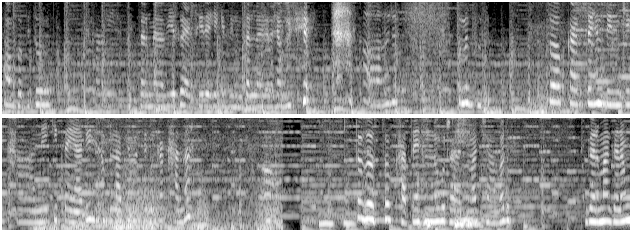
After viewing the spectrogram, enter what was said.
और बबी तो बिस्तर में अभी तो ऐसे ही रहेगी दिन भर लग रहा है मुझे। और तो मैं धुलती तो अब करते हैं दिन के खाने की तैयारी। अब बनाते हैं दिन का खाना। और तो दोस्तों, खाते हैं हम लोग राजमा चावल। गर्मा गर्म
